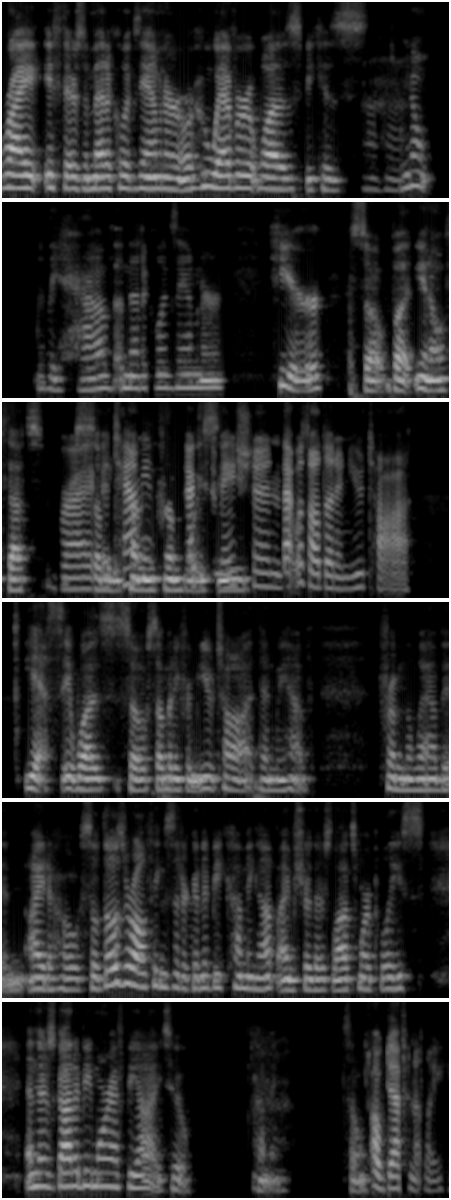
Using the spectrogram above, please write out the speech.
Right. If there's a medical examiner or whoever it was, because Mhm. we don't really have a medical examiner here. So, but you know, if that's Right. somebody coming from Boise, that was all done in Utah. yes, it was. So somebody from Utah, then we have from the lab in Idaho. So those are all things that are going to be coming up. I'm sure there's lots more police, and there's got to be more FBI too coming. Mhm. So Oh, definitely.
